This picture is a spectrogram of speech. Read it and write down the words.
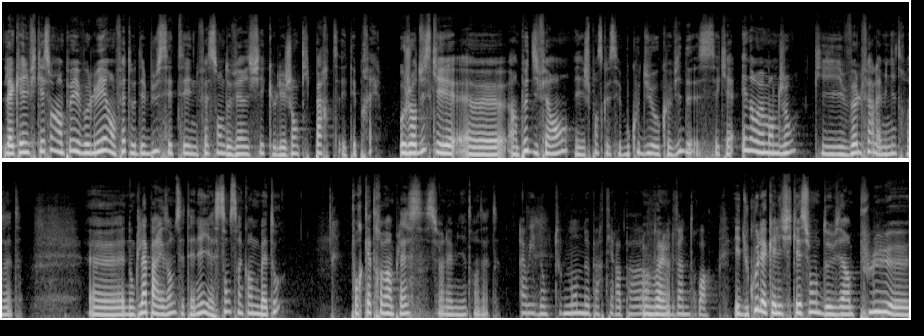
La qualification a un peu évolué. En fait, au début, c'était une façon de vérifier que les gens qui partent étaient prêts. Aujourd'hui, ce qui est un peu différent, et je pense que c'est beaucoup dû au Covid, c'est qu'il y a énormément de gens qui veulent faire la mini transat. Donc là, par exemple, cette année, il y a 150 bateaux pour 80 places sur la Mini Transat. Ah oui, donc tout le monde ne partira pas en 2023. Et du coup, la qualification devient plus euh,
